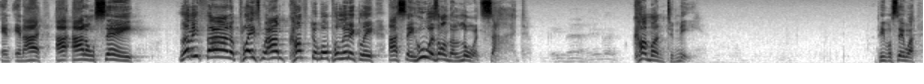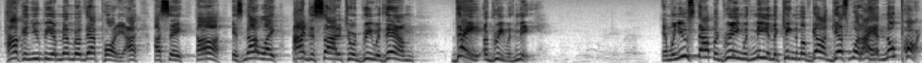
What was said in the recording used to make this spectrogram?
And, and I, I, I don't say, let me find a place where I'm comfortable politically. I say, who is on the Lord's side? Amen. Come unto me. People say, well, how can you be a member of that party? I, I say, uh uh it's not like I decided to agree with them, they agree with me. And when you stop agreeing with me in the kingdom of God, guess what? I have no part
